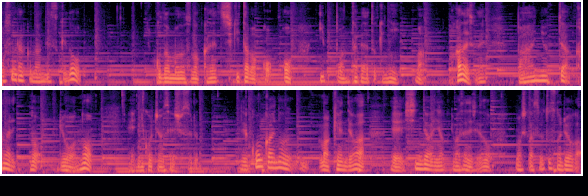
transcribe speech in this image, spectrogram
おそらくなんですけど子供のその加熱式タバコを1本食べた時にまあ分かんないですよね。場合によってはかなりの量のニコチンを摂取する。で今回の、まあ、件では、えー、死んではいませんでしたけどもしかするとその量が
